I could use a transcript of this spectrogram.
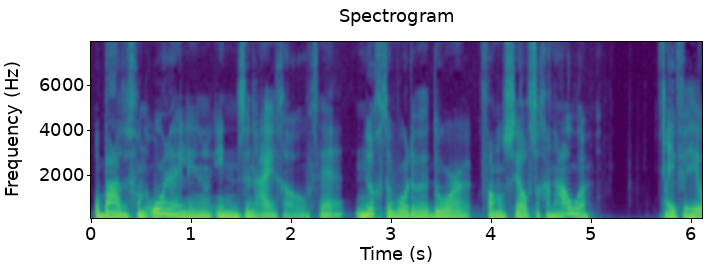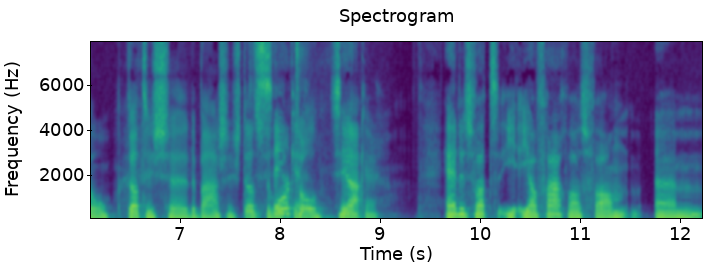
op basis van oordelen in, in zijn eigen hoofd. Hè. Nuchter worden we door van onszelf te gaan houden. Even heel. Dat is uh, de basis, dat is de wortel. Zeker. Ja. Hè, dus wat jouw vraag was van. Um,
